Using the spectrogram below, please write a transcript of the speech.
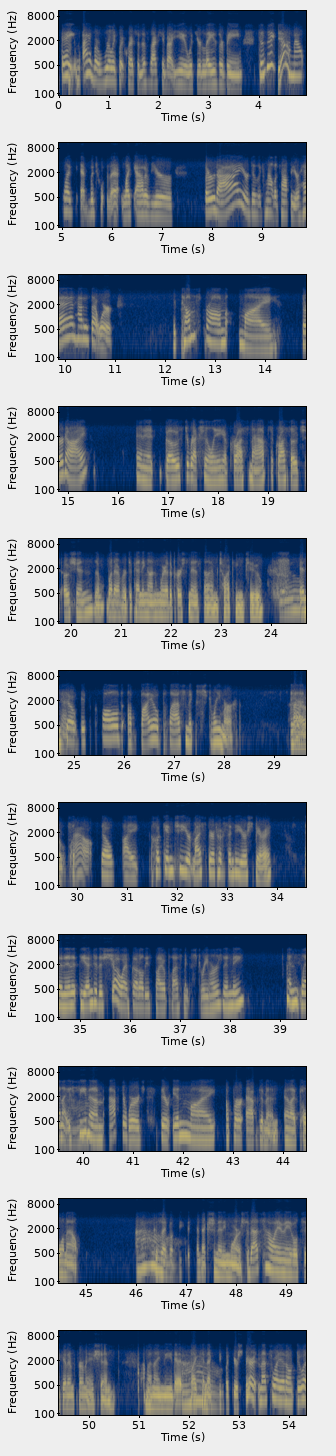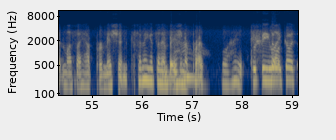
they, I have a really quick question. This is actually about you with your laser beam. Does it yeah. come out like at between, like out of your third eye, or does it come out the top of your head? How does that work? It comes from my third eye, and it goes directionally across maps, across oceans, and whatever, depending on where the person is that I'm talking to. Okay. And so it's called a bioplasmic streamer. And oh, wow. So, so I hook into your, my spirit hooks into your spirit. And then at the end of the show, I've got all these bioplasmic streamers in me. And when I oh. see ah. them afterwards, they're in my upper abdomen and I pull them out. Because oh. I don't oh. need the connection anymore. So that's how I am able to get information when I need it oh. by connecting oh. with your spirit. And that's why I don't do it unless I have permission because I think it's an invasion of ah. privacy. Right. It would be so like it goes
